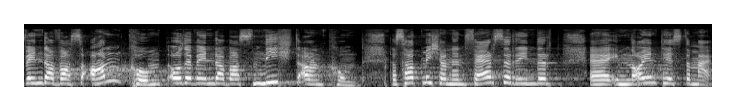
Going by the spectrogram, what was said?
wenn da was ankommt oder wenn da was nicht ankommt? Das hat mich an einen Vers erinnert äh, im Neuen Testament,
